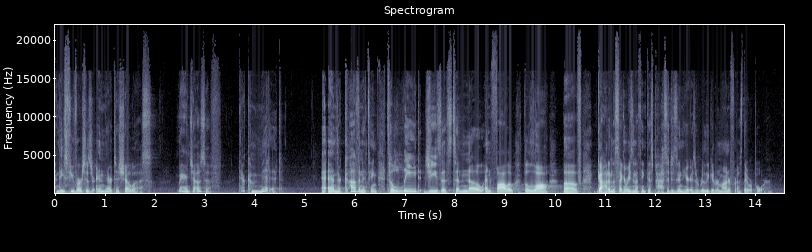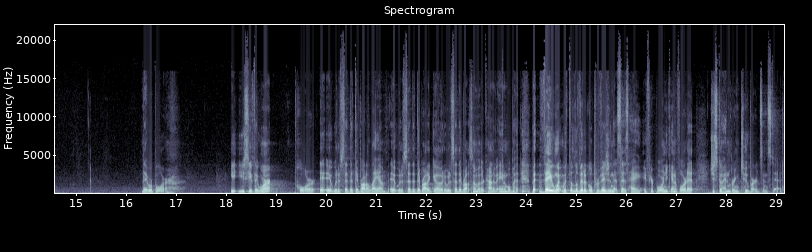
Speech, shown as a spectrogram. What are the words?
And these few verses are in there to show us Mary and Joseph, they're committed and they're covenanting to lead Jesus to know and follow the law of God. And the second reason I think this passage is in here is a really good reminder for us they were poor. They were poor. You see, if they weren't poor, it, would have said that they brought a lamb. It would have said that they brought a goat. It would have said they brought some other kind of animal. But, but they went with the Levitical provision that says, hey, if you're poor and you can't afford it, just go ahead and bring two birds instead.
